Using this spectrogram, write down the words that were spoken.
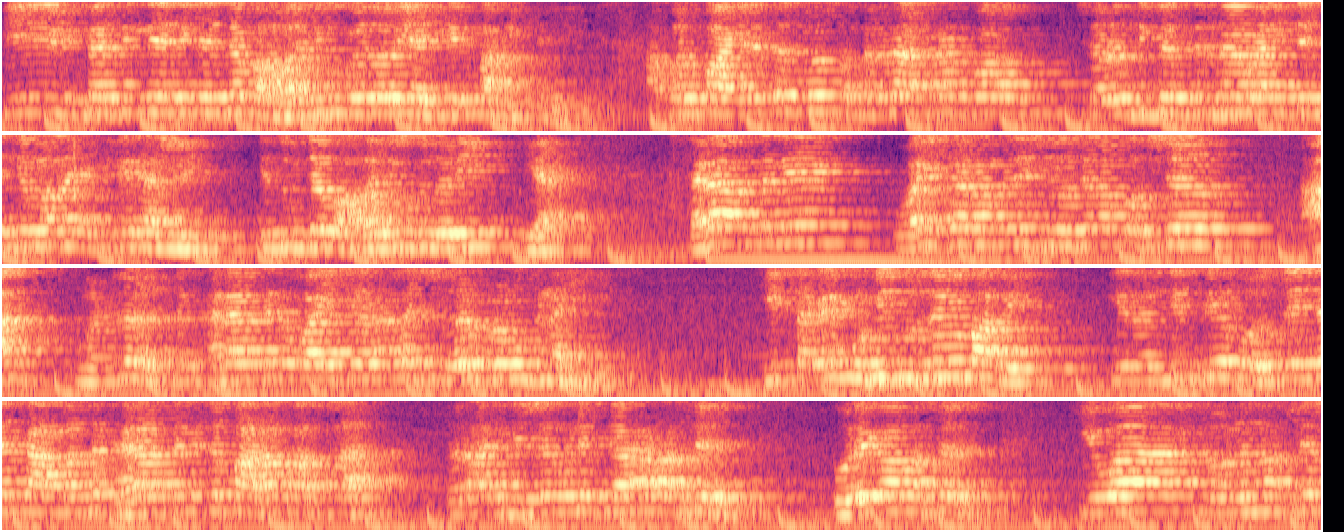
की विकास शिंदे यांनी त्यांच्या भावाची उमेदवारी या ठिकाणी मागितलेली. आपण पाहिलं तर जो सतरा ते अठरा कॉल शरद चिकनसे साहेब आणि त्यांचे मला या ठिकाणी आले की तुमच्या भावाची उमेदवारी घ्या. खऱ्या अर्थाने वाई शहरामध्ये शिवसेना पक्ष आज म्हटलं तर खऱ्या अर्थाने वाई शहराला शहर प्रमुख नाही ही सगळी मोठी दुर्दैवी बाब आहे की रणजितसिंह भोसलेच्या कामाचा खऱ्या अर्थाने जर पाढा वाचला तर आज जिल्ह्यामध्ये कराड असेल कोरेगाव असेल किंवा लोणंद असेल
